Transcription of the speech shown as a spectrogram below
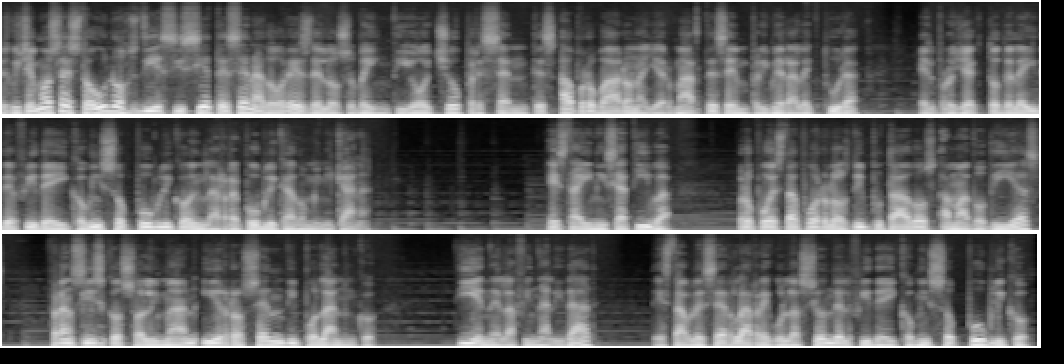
Escuchemos esto, unos 17 senadores de los 28 presentes aprobaron ayer martes en primera lectura el proyecto de ley de fideicomiso público en la República Dominicana. Esta iniciativa propuesta por los diputados Amado Díaz, Francisco Solimán y Rosendi Polanco, tiene la finalidad de establecer la regulación del fideicomiso público,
